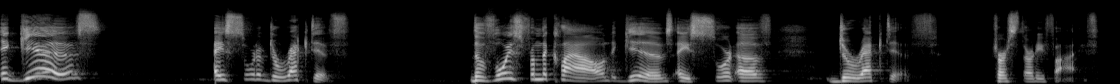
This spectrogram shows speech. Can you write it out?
it gives a sort of directive. The voice from the cloud gives a sort of directive. Verse 35.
